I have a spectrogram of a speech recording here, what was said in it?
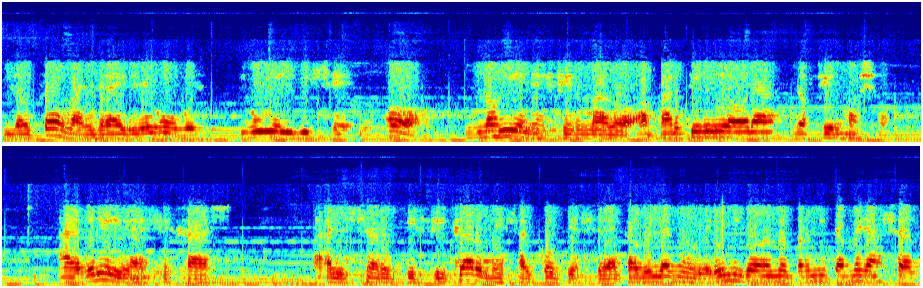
lo toma el Drive de Google y Google dice, oh, no viene firmado, a partir de ahora lo firmo yo. Agrega ese hash. Al certificarme esa copia, se va a la nube, lo único que me permite hacer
